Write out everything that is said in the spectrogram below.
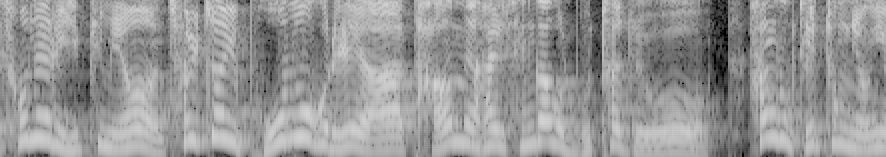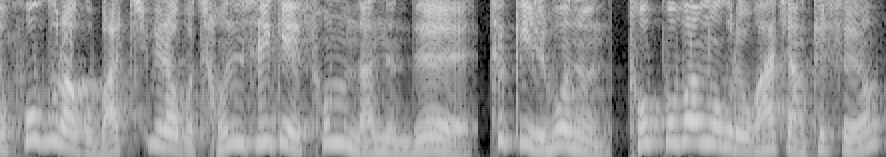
손해를 입히면 철저히 보복을 해야 다음에 할 생각을 못하죠. 한국 대통령이 호구라고 맛집이라고 전 세계에 소문 났는데 특히 일본은 더 뽑아먹으려고 하지 않겠어요?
